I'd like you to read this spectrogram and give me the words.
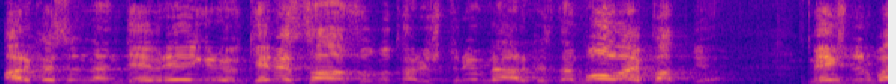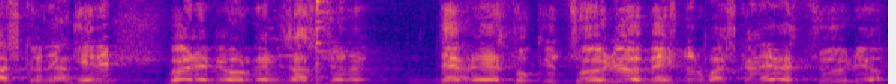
Arkasından devreye giriyor. Gene sağa solu karıştırıyor ve arkasından bu olay patlıyor. Mecdur Başkan'ın gelip böyle bir organizasyonu devreye sokuyor. Söylüyor Mecnun Başkan evet söylüyor.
